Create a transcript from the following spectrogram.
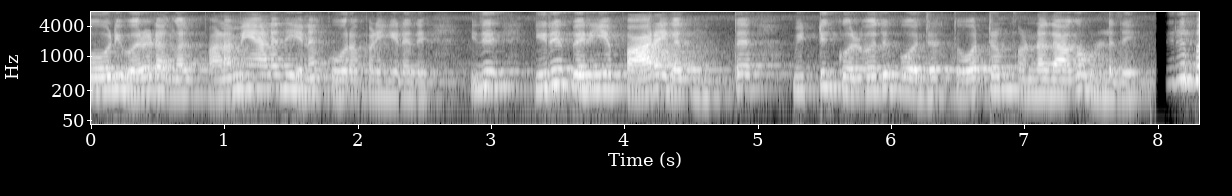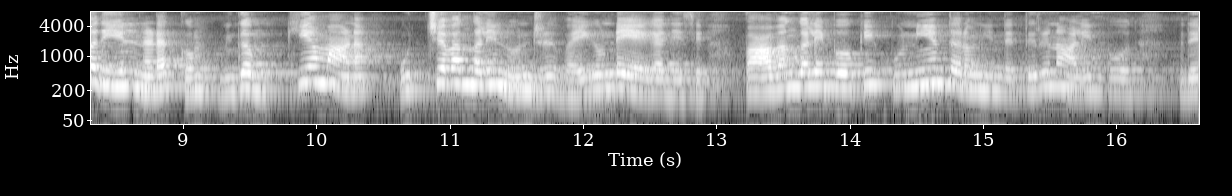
கோடி வருடங்கள் பழமையானது என கூறப்படுகிறது. இது இரு பெரிய பாறைகள் முத்தமிட்டு கொள்வது போன்ற தோற்றம் கொண்டதாக உள்ளது. திருப்பதியில் நடக்கும் மிக முக்கியமான உற்சவங்களில் ஒன்று வைகுண்ட ஏகாதசி. பாவங்களை போக்கி புண்ணியம் தரும் இந்த திருநாளின் போது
